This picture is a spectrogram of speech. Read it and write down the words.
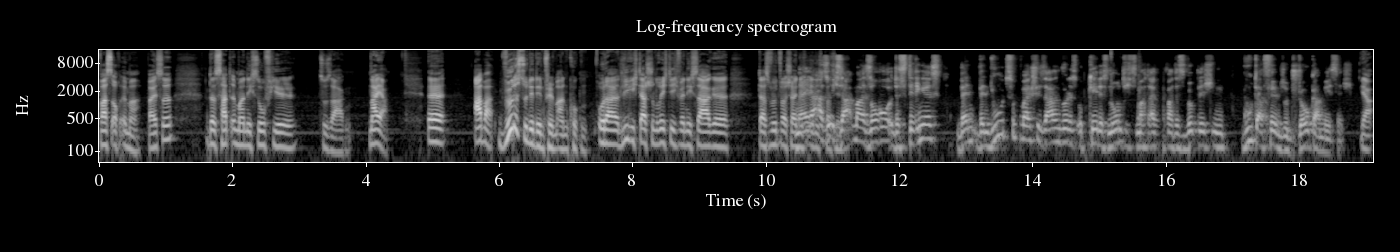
was auch immer, weißt du? Das hat immer nicht so viel zu sagen. Naja. Äh, aber würdest du dir den Film angucken? Oder liege ich da schon richtig, wenn ich sage, das wird wahrscheinlich. Naja, eh also ich sag mal so, das Ding ist, wenn, wenn du zum Beispiel sagen würdest, okay, das lohnt sich, das macht einfach, das ist wirklich ein guter Film, so Joker-mäßig. Ja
